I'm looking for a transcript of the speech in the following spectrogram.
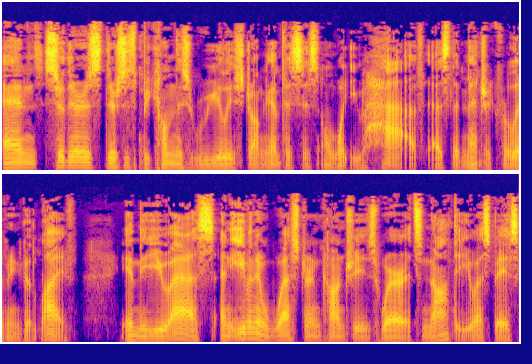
and so there's, there's just become this really strong emphasis on what you have as the metric for living a good life in the US and even in Western countries where it's not the US base,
